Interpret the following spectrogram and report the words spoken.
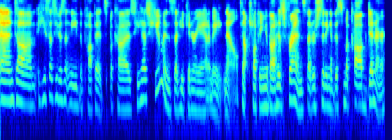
and um, he says he doesn't need the puppets because he has humans that he can reanimate now. Not talking about his friends that are sitting at this macabre dinner.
